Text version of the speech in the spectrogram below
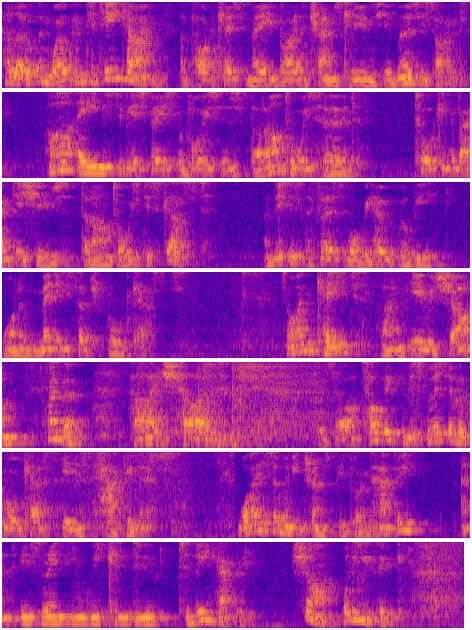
Hello and welcome to Tea Time, a podcast made by the trans community of Merseyside. Our aim is to be a space for voices that aren't always heard, talking about issues that aren't always discussed. And this is the first of what we hope will be one of many such broadcasts. So I'm Kate, and I'm here with Sean. Hi there. Hi, Sean. So our topic for this first ever broadcast is happiness. Why are so many trans people unhappy? And is there anything we can do to be happy? Sean, what do you think?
